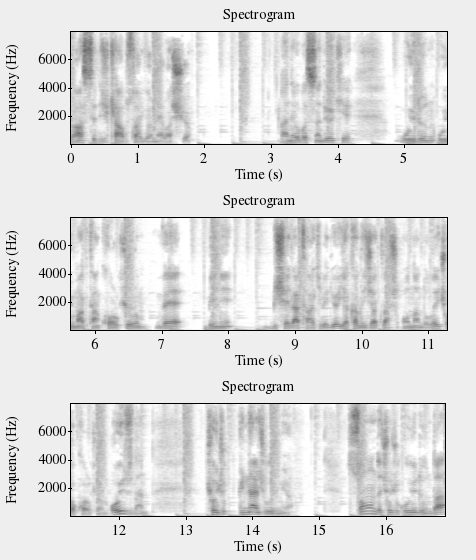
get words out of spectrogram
rahatsız edici kabuslar görmeye başlıyor. Anne babasına diyor ki uyudun uyumaktan korkuyorum ve beni bir şeyler takip ediyor yakalayacaklar. Ondan dolayı çok korkuyorum. O yüzden çocuk günlerce uyumuyor. Sonunda çocuk uyuduğunda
